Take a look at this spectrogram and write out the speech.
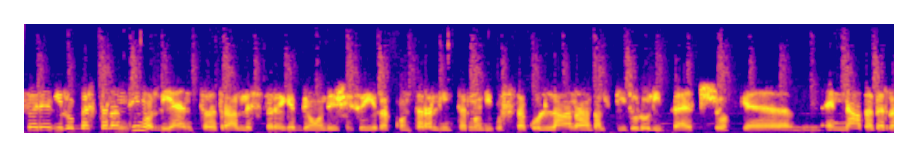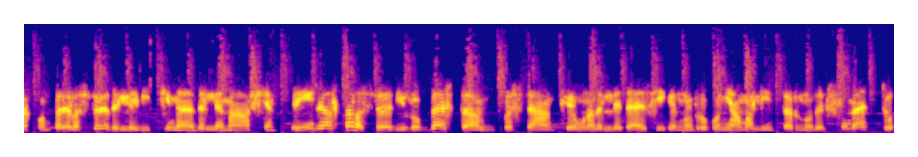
storia di Roberta Lanzino rientra tra le storie che abbiamo deciso di raccontare all'interno di questa collana dal titolo Libeccio, che è nata per raccontare la storia delle vittime delle mafie. E in realtà la storia di Roberta, questa è anche una delle tesi che noi proponiamo all'interno del fumetto, fumetto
